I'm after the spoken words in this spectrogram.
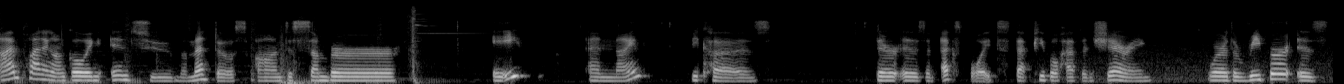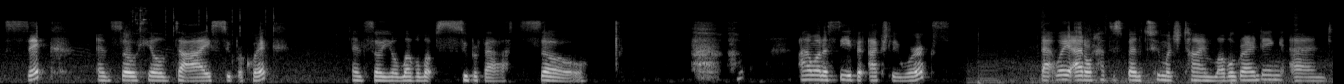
I'm planning on going into Mementos on December 8th and 9th because there is an exploit that people have been sharing where the Reaper is sick and so he'll die super quick and so you'll level up super fast. So I want to see if it actually works. That way I don't have to spend too much time level grinding and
